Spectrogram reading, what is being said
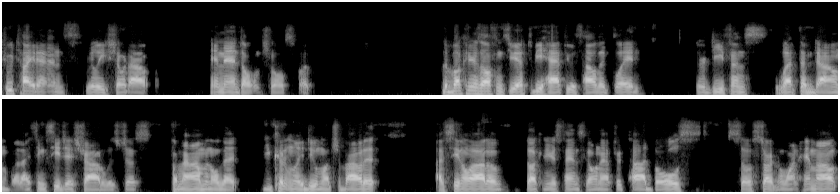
Two tight ends really showed out, him and Dalton Schultz. But the Buccaneers offense, you have to be happy with how they played. Their defense let them down, but I think CJ Stroud was just phenomenal that you couldn't really do much about it. I've seen a lot of Buccaneers fans going after Todd Bowles, so starting to want him out.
